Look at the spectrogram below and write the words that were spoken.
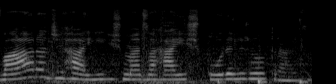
vara de raiz, mas a raiz pura eles não trazem.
